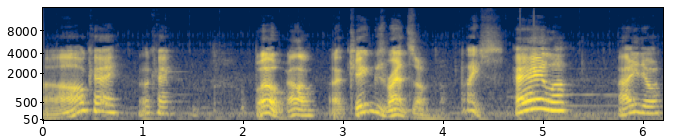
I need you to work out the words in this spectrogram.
Okay, okay. Whoa, hello. A king's ransom. Nice. Hey, La. How you doing?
